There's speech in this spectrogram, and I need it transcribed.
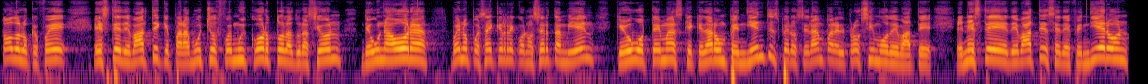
todo lo que fue este debate, que para muchos fue muy corto, la duración de una hora bueno, pues hay que reconocer también que hubo temas que quedaron pendientes, pero serán para el próximo debate. En este debate se defendieron,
